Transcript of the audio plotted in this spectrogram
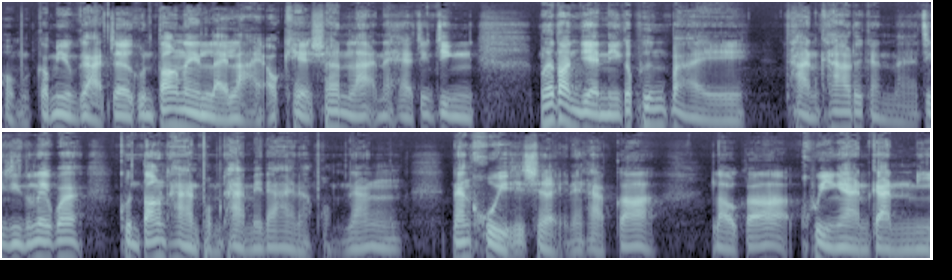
ผมก็มีโอกาสเจอคุณต้องในหลาย ๆ occasion ละนะฮะจริง ๆ เมื่อตอนเย็นนี้ก็เพิ่งไป ทานข้าวด้วยกันมา จริงๆต้องเรียกว่าคุณต้องทานผมทานไม่ได้นะผมนั่งนั่งคุยเฉยๆนะครับ ก็เราก็คุยงานกันมี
